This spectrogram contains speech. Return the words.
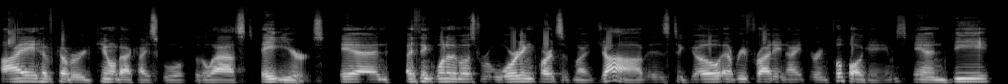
I have covered Camelback High School for the last eight years. And I think one of the most rewarding parts of my job is to go every Friday night during football games and be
